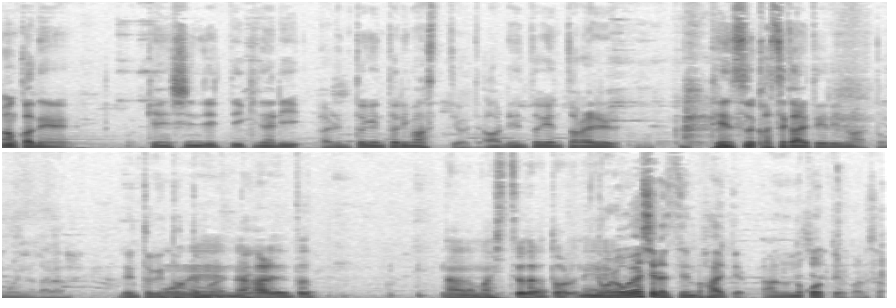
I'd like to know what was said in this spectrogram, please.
なんかね検診で行っていきなりあ「レントゲン取ります」って言われて「あレントゲン取られる」点数稼がれてる今と思いながらレントゲン取ってもねらって、流れでとなまあ必要だから取るね。で俺親知らず全部生えてる。あの残ってるからさ。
